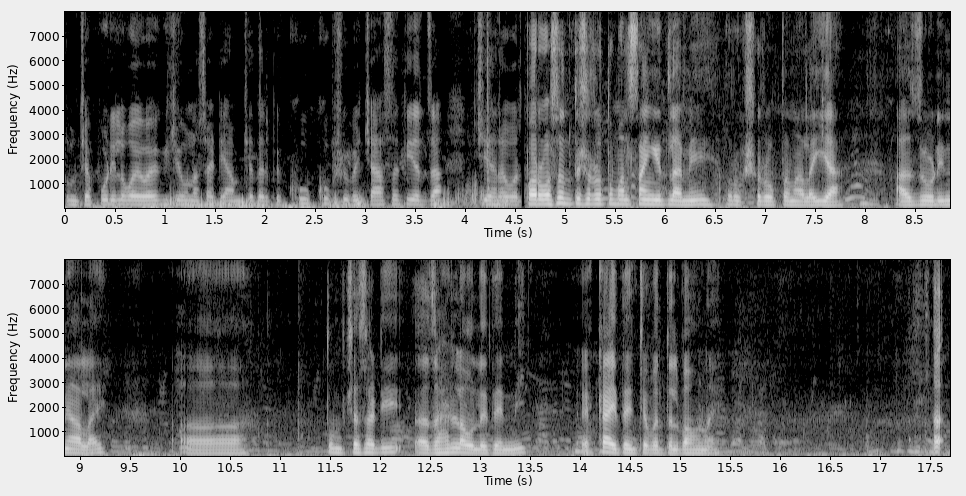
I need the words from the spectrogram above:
तुमच्या पुढील वैवाहिक जीवनासाठी आमच्यातर्फे खूप खूप शुभेच्छा. असत येत जा चेहऱ्यावर. परवा संतोषराव तुम्हाला सांगितलं आम्ही वृक्षारोपणाला या. आज जोडीने आलाय. अं, तुमच्यासाठी अं, झाड लावलंय त्यांनी. अं, काय त्यांच्याबद्दल भावना आहे? अं,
